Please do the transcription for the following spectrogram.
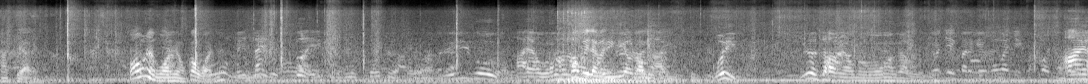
အားရတယ်။ကောင်းတယ်ကွာပြောင်းကောက်ပါချင်းအားရဝမ်း။ဟုတ်ပြီလားမသိဘူးရောက်တော့ဝေးမြို့ဆောင်ရောင်မဝမ်းကဘူးအားရ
